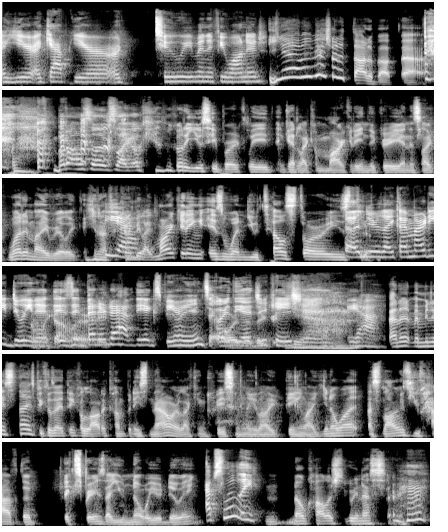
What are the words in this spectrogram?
a year, a gap year or two, even if you wanted. yeah, maybe I should have thought about that. but also, it's like, okay, I'm gonna go to UC Berkeley and get like a marketing degree. And it's like, what am I really, you know, it's Yeah. gonna be like marketing is when you tell stories. And you're like, I'm already doing Oh it. Is God, it better to have the experience or, Or the, the education? Yeah. yeah. And it, I mean, it's nice because I think a lot of companies now are like increasingly like being like, you know what? As long as you have the experience that you know what you're doing, Absolutely. no college degree necessary. Mhm.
